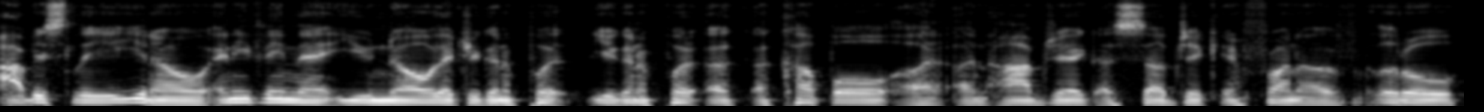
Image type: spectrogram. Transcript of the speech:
Obviously, you know, anything that you know that you're gonna put, you're gonna put a, a couple, a, an object, a subject in front of little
